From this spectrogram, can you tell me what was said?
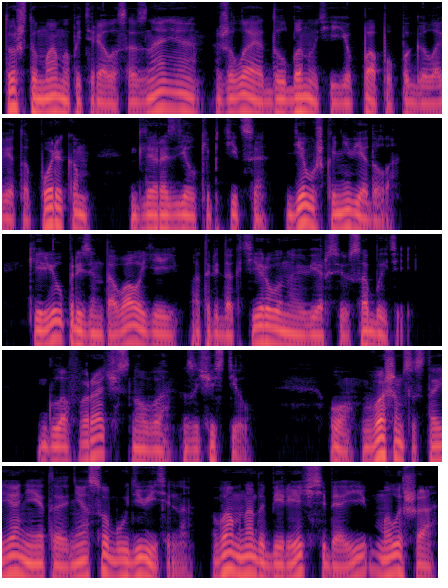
То, что мама потеряла сознание, желая долбануть ее папу по голове топориком для разделки птицы, девушка не ведала. Кирилл презентовал ей отредактированную версию событий. Главврач снова зачастил. О, в вашем состоянии это не особо удивительно. Вам надо беречь себя и малыша.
